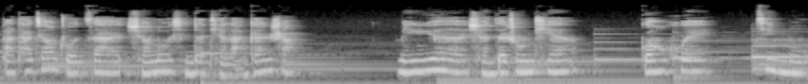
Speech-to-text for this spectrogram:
把他焦灼在旋螺形的铁栏杆上。明月悬在中天，光辉静穆，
